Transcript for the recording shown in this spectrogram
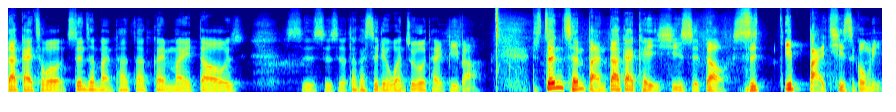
大概差不多增程版，它大概卖到是是是，大概十六万左右台币吧。增程版大概可以行驶到十一百七十公里。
